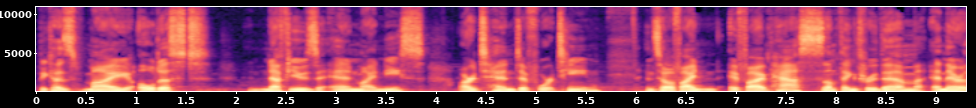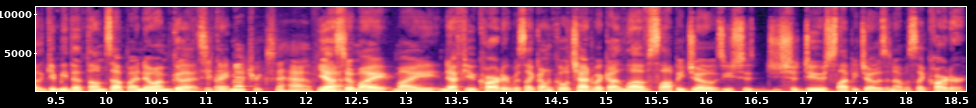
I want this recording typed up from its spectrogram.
because my oldest nephews and my niece are 10 to 14 and so if I if I pass something through them and they give me the thumbs up, I know I'm good. It's a right? good metrics to have. Yeah, yeah, So my my nephew Carter was like, Uncle Chadwick, I love sloppy joes. You should you should do sloppy joes. And I was like, Carter,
